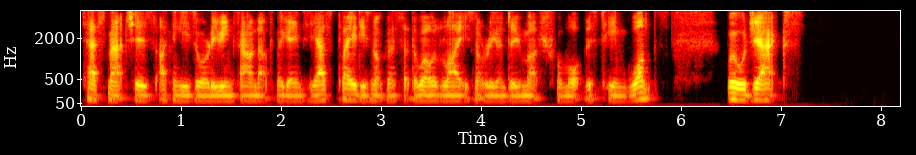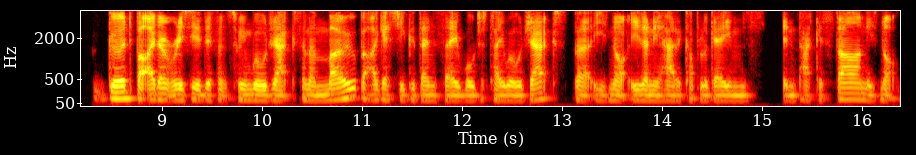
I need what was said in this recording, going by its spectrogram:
test matches, I think he's already been found out from the games he has played. He's not going to set the world alight. He's not really going to do much from what this team wants. Will Jacks, good, but I don't really see a difference between Will Jacks and Mo. But I guess you could then say we'll just play Will Jacks, but he's not. He's only had a couple of games in Pakistan. He's not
